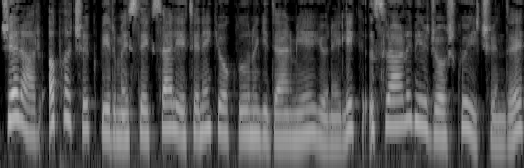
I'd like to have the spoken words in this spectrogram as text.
Gerard apaçık bir mesleksel yetenek yokluğunu gidermeye yönelik ısrarlı bir coşku içinde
